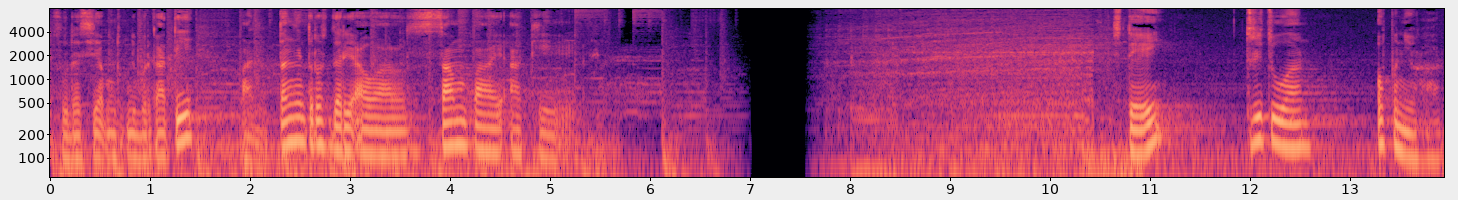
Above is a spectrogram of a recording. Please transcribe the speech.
sudah siap untuk diberkati? Pantengin terus dari awal sampai akhir. Stay, 3, 2, 1, open your heart.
